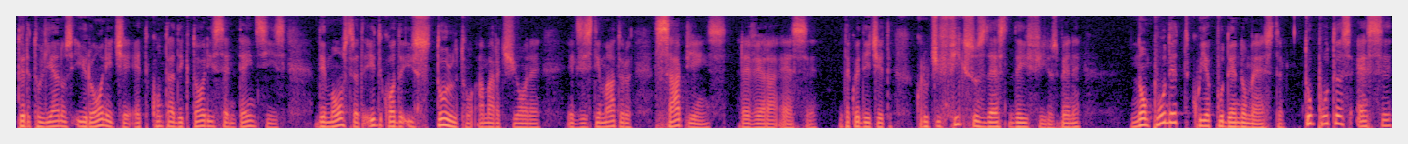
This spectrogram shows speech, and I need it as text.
tertullianus ironice et contradictoris sententiis demonstrat id quod stultu amartione existimatur sapiens revera esse. Et itaque dicit crucifixus dest dei filius bene non pudet quia pudendum est. Tu putas esse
